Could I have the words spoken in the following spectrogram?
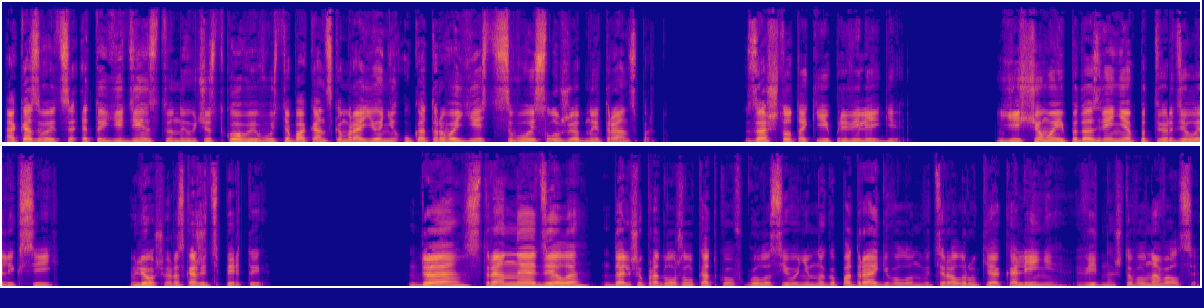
Оказывается, это единственный участковый в Усть-Абаканском районе, у которого есть свой служебный транспорт. За что такие привилегии? Еще мои подозрения подтвердил Алексей. Леша, расскажи теперь ты. «Да, странное дело», — дальше продолжил Катков. Голос его немного подрагивал, он вытирал руки о колени, видно, что волновался.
